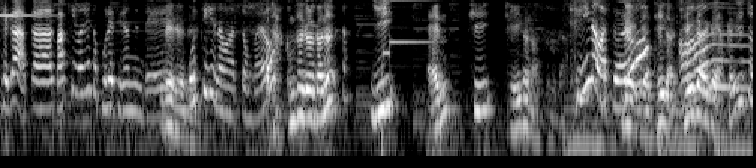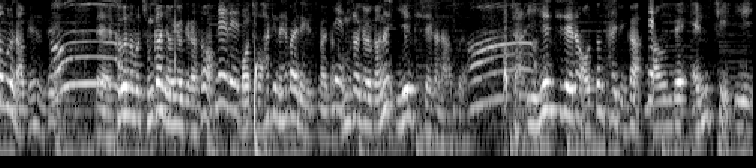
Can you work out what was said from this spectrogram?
제가 아까 마킹을 해서 보내드렸는데 네네네. 어떻게 나왔던가요? 자, 검사 결과는 E ENTJ가 나왔습니다. 제이 나왔어요? 네, 네, J가 J가 아. 약간 1점으로 나오긴 했는데 아. 네, 그거는 뭐 중간 영역이라서 네네네. 뭐더 확인을 해봐야 되겠지만 일단 네네. 검사 결과는 ENTJ가 나왔고요. 아. 자, 이 ENTJ는 어떤 타입인가? 네. 가운데 NT, 이,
